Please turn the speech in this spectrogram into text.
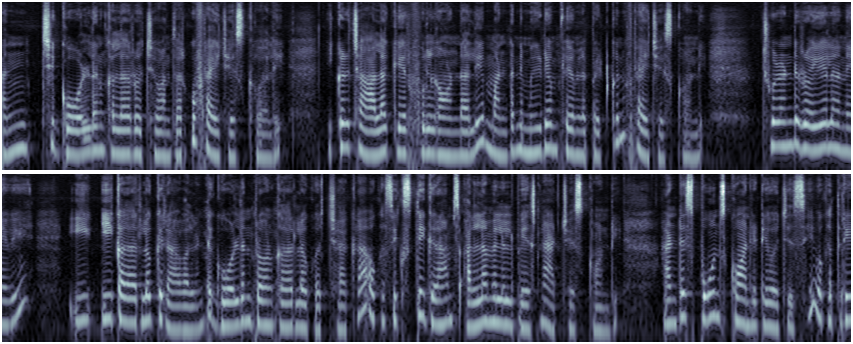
మంచి గోల్డెన్ కలర్ వచ్చేంత వరకు ఫ్రై చేసుకోవాలి. ఇక్కడ చాలా కేర్ఫుల్గా ఉండాలి. మంటని మీడియం ఫ్లేమ్లో పెట్టుకుని ఫ్రై చేసుకోండి. చూడండి రొయ్యలు అనేవి ఈ ఈ కలర్లోకి రావాలంటే గోల్డెన్ బ్రౌన్ కలర్లోకి వచ్చాక ఒక సిక్స్టీ గ్రామ్స్ అల్లం వెల్లుల్లి పేస్ట్ని యాడ్ చేసుకోండి. అంటే స్పూన్స్ క్వాంటిటీ వచ్చేసి ఒక త్రీ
